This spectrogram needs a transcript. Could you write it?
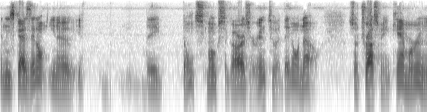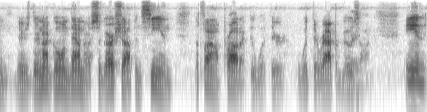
And these guys, they don't, you know, if they don't smoke cigars or into it, they don't know. So trust me, in Cameroon, there's they're not going down to a cigar shop and seeing the final product of what their what their wrapper goes on. And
